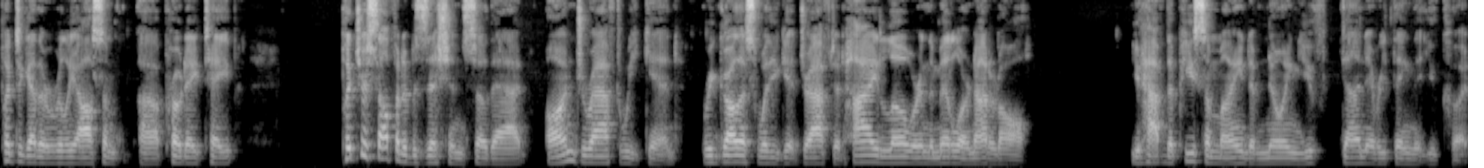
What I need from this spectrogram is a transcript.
put together a really awesome uh, pro day tape. Put yourself in a position so that on draft weekend, regardless whether you get drafted high, low, or in the middle, or not at all, you have the peace of mind of knowing you've done everything that you could.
